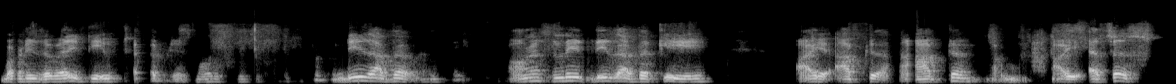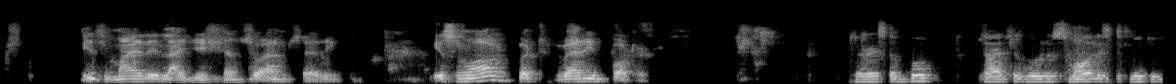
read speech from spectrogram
but it's a very deep subject. These are the honestly, these are the key. I after after um, I assess is my realization, so I'm sharing. It's small but very important. There is a book titled Guru, the smallest beautiful.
